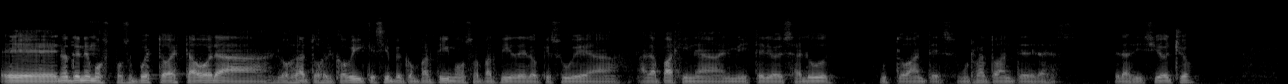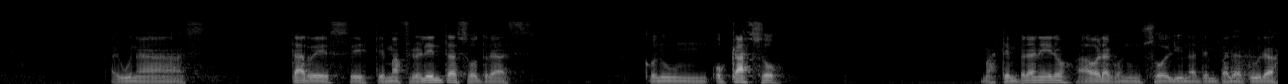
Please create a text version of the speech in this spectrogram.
Eh, no tenemos, por supuesto, a esta hora los datos del COVID que siempre compartimos a partir de lo que sube a, la página del Ministerio de Salud justo antes, un rato antes de las, de las 18. Algunas tardes este, más friolentas, otras con un ocaso más tempranero, ahora con un sol y una temperatura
